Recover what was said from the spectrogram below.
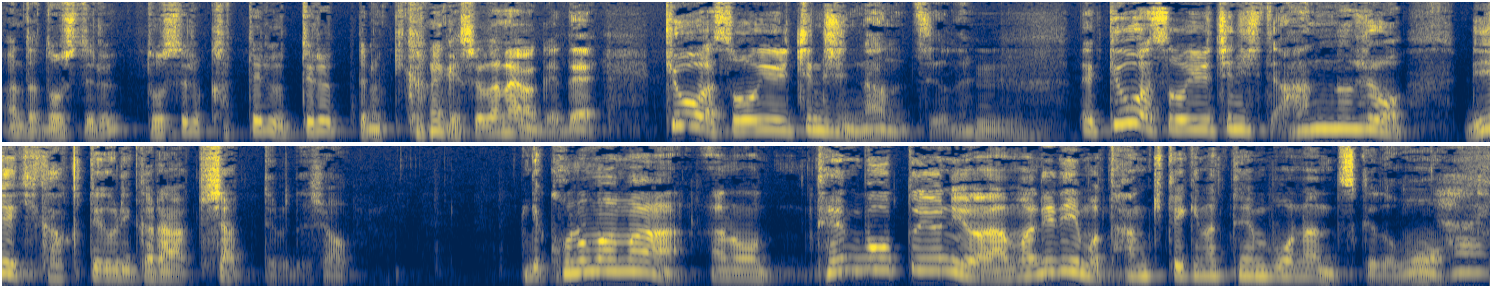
あんたどうしてる？どうしてる？買ってる売ってるっての聞かなきゃしょうがないわけで、今日はそういう一日になるんですよね。うん、で今日はそういう一日で案の定、利益確定売りから来ちゃってるでしょ。で、このまま、あの、展望というにはあまりにも短期的な展望なんですけども、はい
